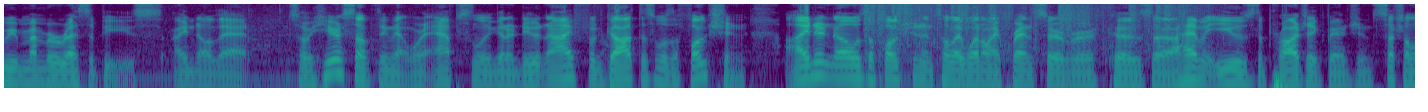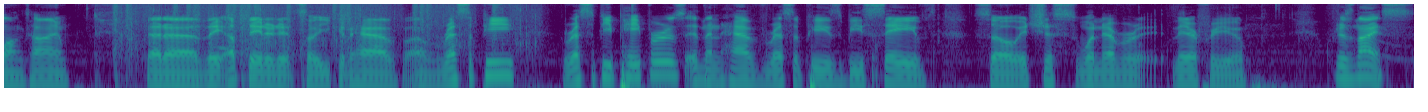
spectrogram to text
remember recipes. I know that. So here's something that we're absolutely going to do. And I forgot this was a function. I didn't know it was a function until I went on my friend's server. Because uh, I haven't used the project bench in such a long time. That uh, they updated it so you can have a recipe, recipe papers, and then have recipes be saved. So it's just whenever there for you. Which is nice.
